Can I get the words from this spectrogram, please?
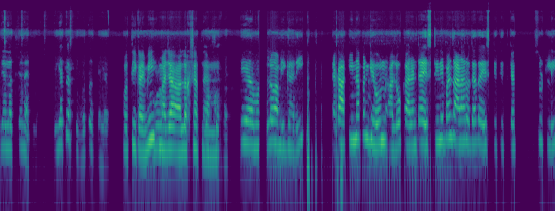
लक्ष नाही येतच तू होतच होती काय मी. माझ्या लक्षात नाही आलो आम्ही घरी. त्या काकींना पण घेऊन आलो कारण त्या एस टीने पण जाणार होत्या तर एस टी तितक्यात सुटली.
